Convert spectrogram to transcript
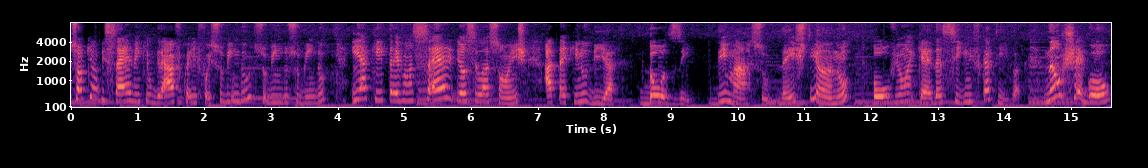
Só que observem que o gráfico ele foi subindo, subindo, subindo e aqui teve uma série de oscilações até que no dia 12 de março deste ano houve uma queda significativa. Não chegou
